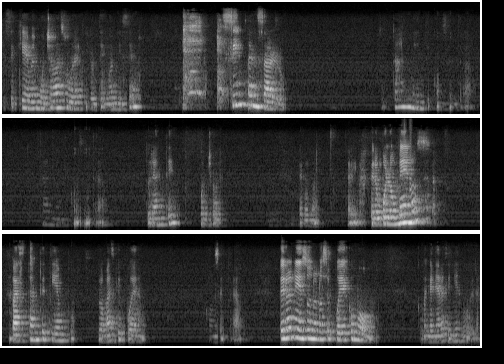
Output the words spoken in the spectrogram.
que se queme mucha basura que yo tengo en mi ser. Sin pensarlo. Totalmente concentrado. Totalmente concentrado. Durante ocho horas. Pero no. Pero por lo menos bastante tiempo, lo más que puedan, concentrado. Pero en eso uno no se puede como como engañar a sí mismo, ¿verdad?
